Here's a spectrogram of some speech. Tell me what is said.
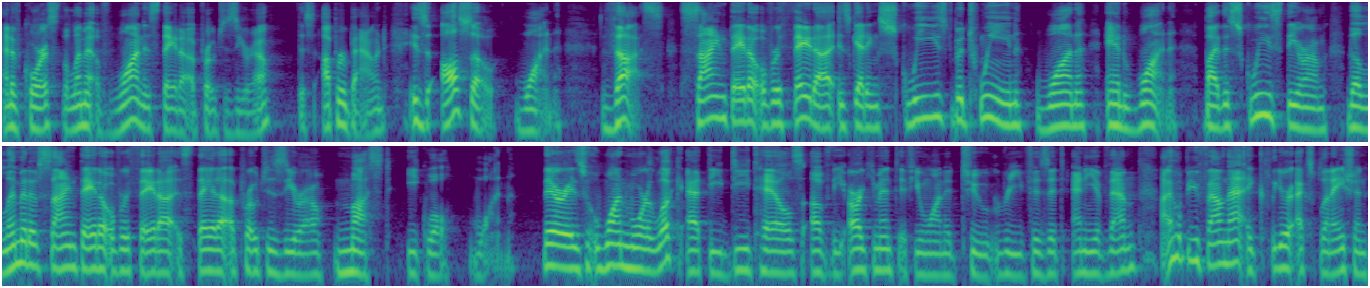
And of course, the limit of 1 as theta approaches 0, this upper bound, is also 1. Thus, sine theta over theta is getting squeezed between 1 and 1. By the squeeze theorem, the limit of sine theta over theta as theta approaches 0 must equal 1. There is one more look at the details of the argument if you wanted to revisit any of them. I hope you found that a clear explanation.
